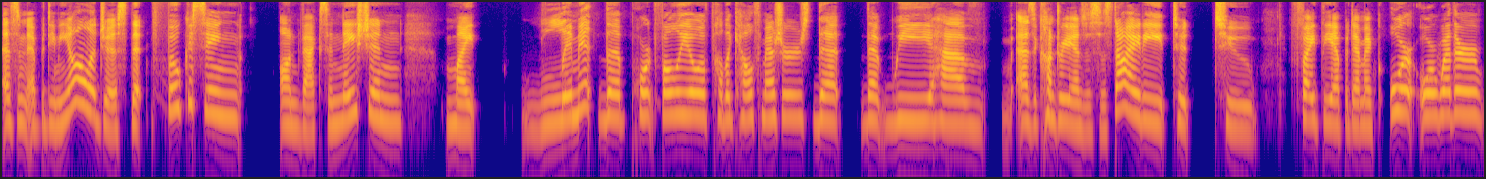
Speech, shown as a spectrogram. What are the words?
as an epidemiologist that focusing on vaccination might limit the portfolio of public health measures that that we have as a country and as a society to to fight the epidemic or or whether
